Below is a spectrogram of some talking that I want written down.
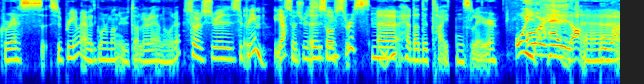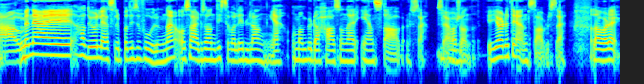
Socress Supreme. Jeg vet ikke hvordan man uttaler det ene ordet. Sorcerer Supreme. Ja, Sorceress Sorceress mm -hmm. Mhm. Eh, Hedda the Titan Slayer. Oi, Hedda! Uh, Wow. Men jeg hadde jo lest litt på disse forumene, og så er det sånn, disse var litt lange, og man burde ha sånn der én stavelse. Så jeg var sånn, gjør det til én stavelse. Og da var det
